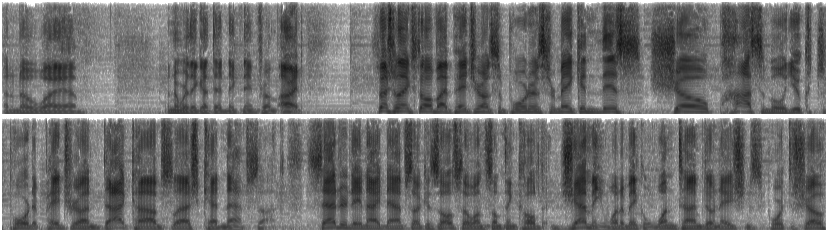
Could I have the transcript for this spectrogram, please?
I don't know why. Uh, I don't know where they got that nickname from. All right. Special thanks to all my Patreon supporters for making this show possible. You can support at patreon.com slash Napzok. Saturday Night Napzok is also on something called Jemi. Want to make a one-time donation to support the show?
